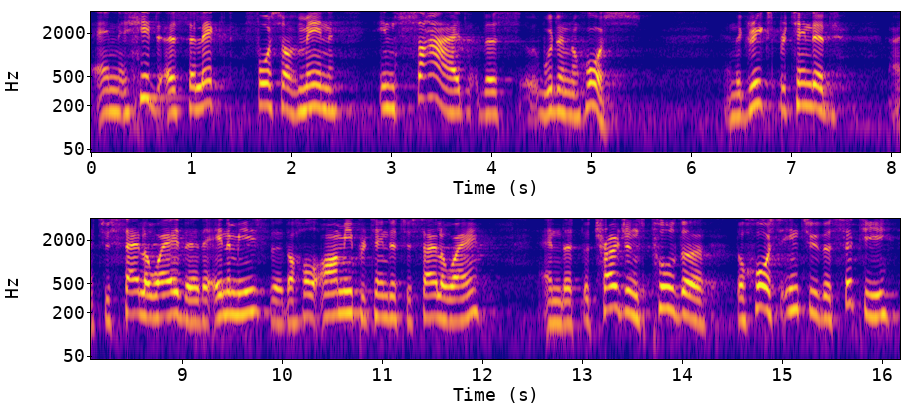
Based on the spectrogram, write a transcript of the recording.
and hid a select force of men inside this wooden horse. And the Greeks pretended uh, to sail away, the, the enemies, the, the whole army pretended to sail away. And the, the Trojans pulled the, the horse into the city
